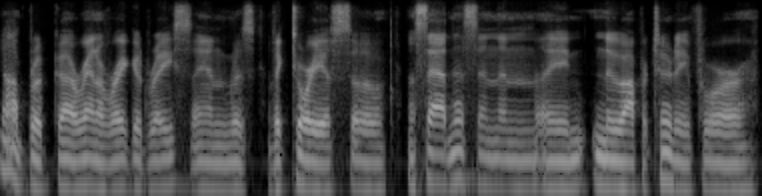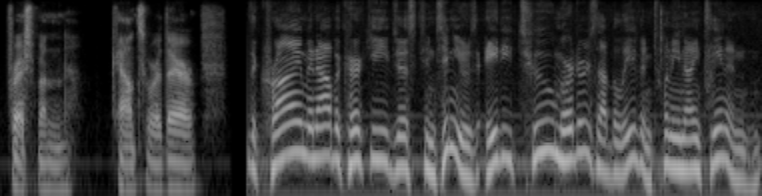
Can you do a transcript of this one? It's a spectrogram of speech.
no, Brook uh, ran a very good race and was victorious. So a sadness and then a new opportunity for freshman councilor there. The crime in Albuquerque just continues. 82 murders, I believe, in 2019, and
